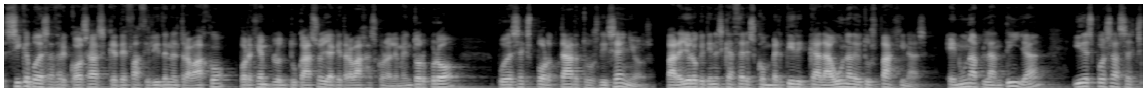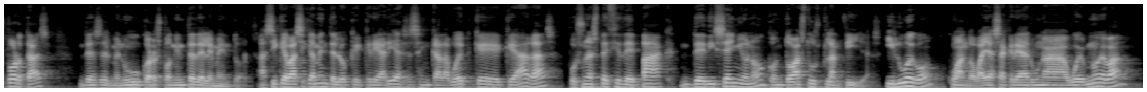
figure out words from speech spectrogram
sí que puedes hacer cosas que te faciliten el trabajo. Por ejemplo, en tu caso, ya que trabajas con Elementor Pro, puedes exportar tus diseños. Para ello lo que tienes que hacer es convertir cada una de tus páginas en una plantilla y después las exportas desde el menú correspondiente de Elementor. Así que básicamente lo que crearías es en cada web que, hagas, pues una especie de pack de diseño, ¿no? Con todas tus plantillas. Y luego, cuando vayas a crear una web nueva,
